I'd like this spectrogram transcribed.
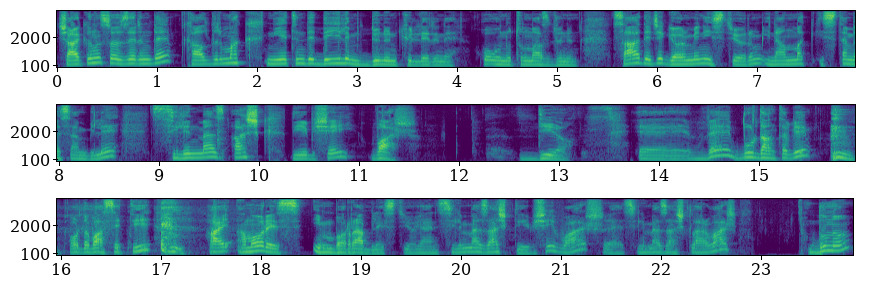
şarkının sözlerinde kaldırmak niyetinde değilim dünün küllerini. O unutulmaz dünün. Sadece görmeni istiyorum. inanmak istemesem bile silinmez aşk diye bir şey var. Diyor. Ee, ve buradan tabii orada bahsettiği Hay amores imborrables diyor. Yani silinmez aşk diye bir şey var. Ee, silinmez aşklar var. Bunu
